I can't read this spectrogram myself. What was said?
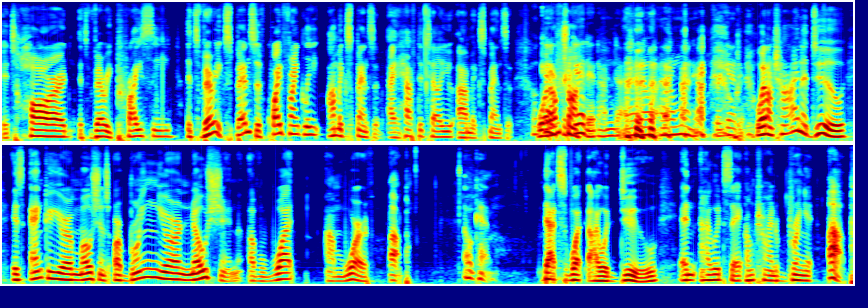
It's hard. It's very pricey. It's very expensive. Quite frankly, I'm expensive. I have to tell you, I'm expensive. Okay, what I'm forget trying it. I'm, I don't. I don't want it. Forget it. what I'm trying to do is anchor your emotions or bring your notion of what I'm worth up. Okay. That's what I would do. And I would say, I'm trying to bring it up.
